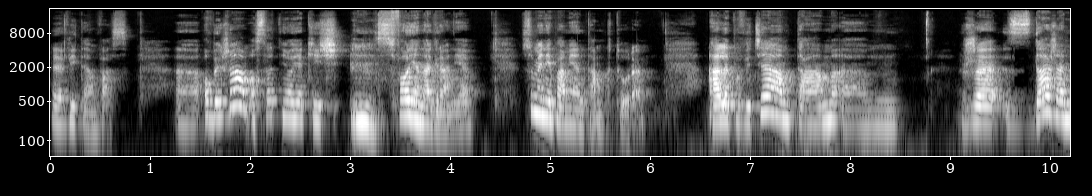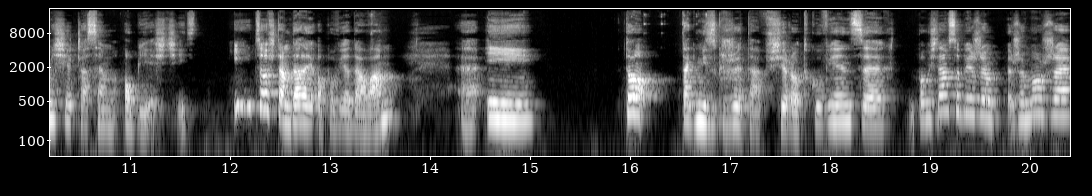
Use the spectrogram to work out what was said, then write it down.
E, Witam Was. E, Obejrzałam ostatnio jakieś swoje nagranie. W sumie nie pamiętam, które. Ale powiedziałam tam, że zdarza mi się czasem obieść. I, coś tam dalej opowiadałam. E, I to tak mi zgrzyta w środku, więc pomyślałam sobie, że, że może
